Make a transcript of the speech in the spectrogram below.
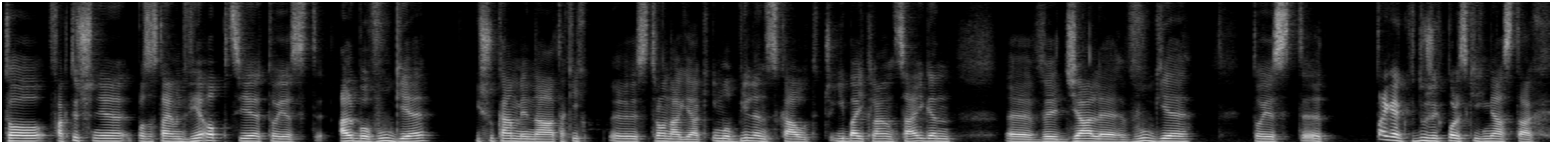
to faktycznie pozostają dwie opcje. To jest albo WG i szukamy na takich y, stronach jak Immobilien Scout czy eBay Kleinanzeigen y, w dziale WG. To jest y, tak jak w dużych polskich miastach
